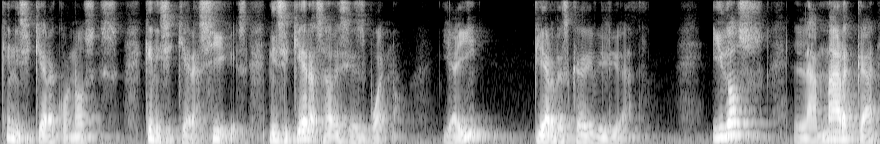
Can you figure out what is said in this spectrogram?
que ni siquiera conoces, que ni siquiera sigues, ni siquiera sabes si es bueno. Y ahí pierdes credibilidad. Y dos, la marca,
